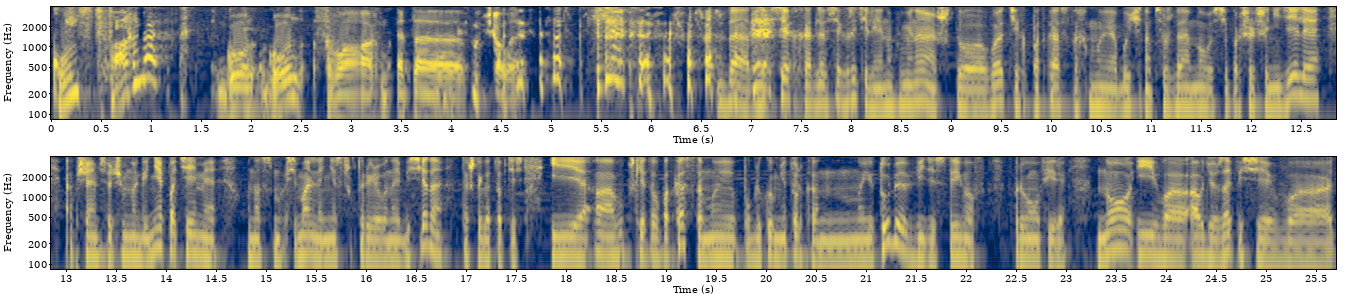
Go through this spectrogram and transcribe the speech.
Кунстфарма? Гун, гун сварм. Это пчелы. Да, для всех, для всех зрителей я напоминаю, что в этих подкастах мы обычно обсуждаем новости прошедшей недели, общаемся очень много не по теме, у нас максимально неструктурированная беседа, так что готовьтесь. И а, выпуски этого подкаста мы публикуем не только на YouTube в виде стримов в прямом эфире, но и в аудиозаписи в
